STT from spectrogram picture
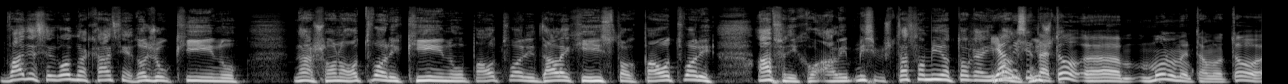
20 godina kasnije. Dođu u Kinu, znaš, ono, otvori Kinu, pa otvori Daleki istok, pa otvori Afriku, ali mislim, šta smo mi od toga imali? Ja mislim da je Ništa. to e, monumentalno, to...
